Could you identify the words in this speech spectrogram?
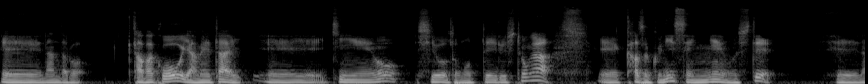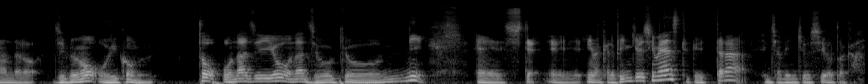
えーなんだろう。タバコをやめたい、えー禁煙をしようと思っている人が、えー家族に宣言をして、えーなんだろう。自分を追い込む。と同じような状況に、えーして、えー今から勉強しますとか言ったらじゃあ勉強しようとか、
